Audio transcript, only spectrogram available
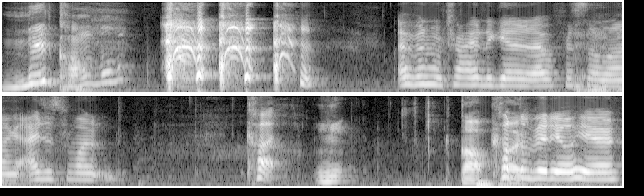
Mid convo. I've been trying to get it out for so long. I just want cut. Cough. Cut the video here.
